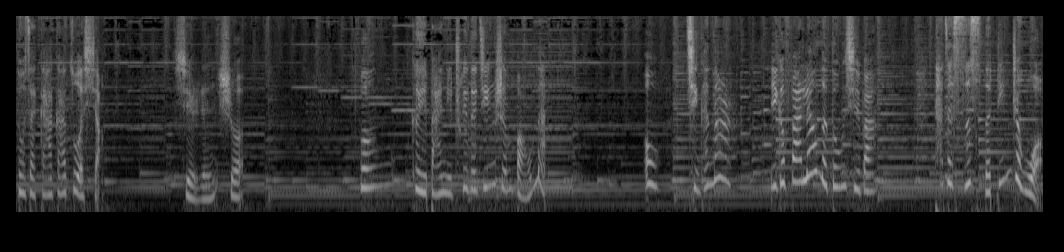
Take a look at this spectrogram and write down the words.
都在嘎嘎作响。雪人说：“风可以把你吹得精神饱满。”哦，请看那儿，一个发亮的东西吧，它在死死地盯着我。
